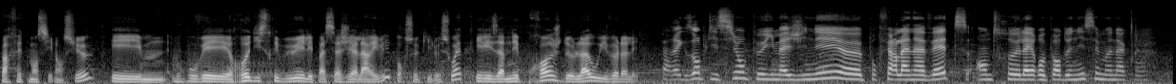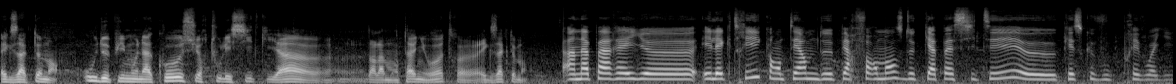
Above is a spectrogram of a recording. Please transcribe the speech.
parfaitement silencieux, et hum, vous pouvez redistribuer les passagers à l'arrivée pour ceux qui le souhaitent et les amener proches de là où ils veulent aller. Par exemple, ici, on peut imaginer euh, pour faire la navette entre l'aéroport de Nice et Monaco. Exactement. Ou depuis Monaco sur tous les sites qu'il y a euh, dans la montagne ou autre, exactement. Un appareil euh, électrique en termes de performance, de capacité, euh, qu'est-ce que vous prévoyez?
